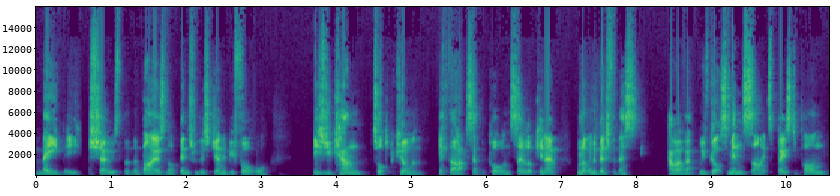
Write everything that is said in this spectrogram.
maybe shows that the buyer's not been through this journey before, is you can talk to procurement if they'll accept the call and say, look, you know, we're not going to bid for this. However, we've got some insights based upon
